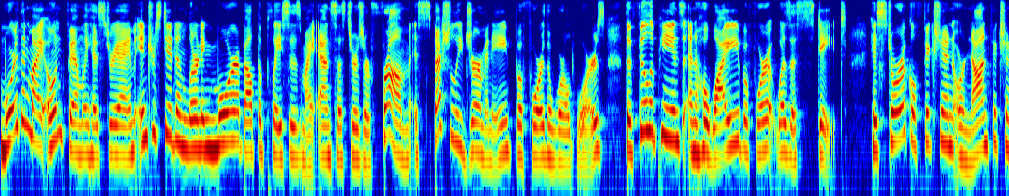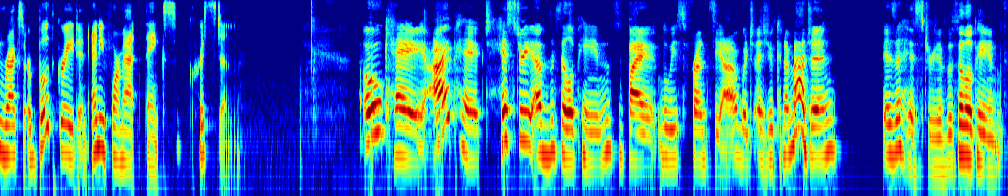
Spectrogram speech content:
More than my own family history, I am interested in learning more about the places my ancestors are from, especially Germany before the World Wars, the Philippines, and Hawaii before it was a state. Historical fiction or nonfiction recs are both great in any format. Thanks, Kristen. Okay, I picked History of the Philippines by Luis Francia, which, as you can imagine, is a history of the Philippines.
